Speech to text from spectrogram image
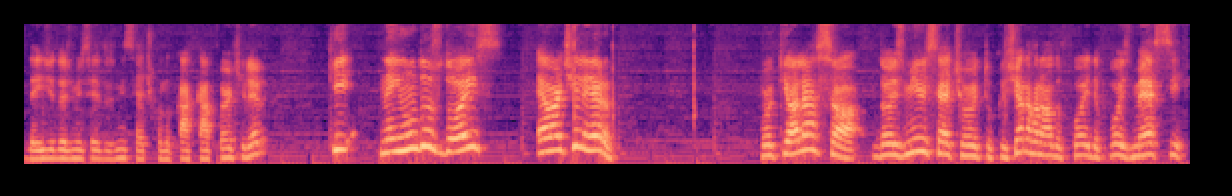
Desde 2006-2007, quando o Kaká foi artilheiro, que nenhum dos dois é o artilheiro. Porque olha só, 2007-2008, Cristiano Ronaldo foi, depois Messi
